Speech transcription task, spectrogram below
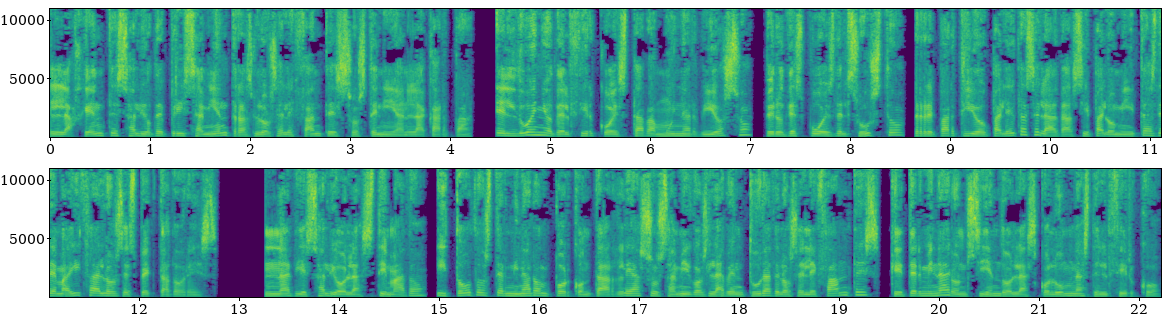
La gente salió deprisa mientras los elefantes sostenían la carpa. El dueño del circo estaba muy nervioso, pero después del susto, repartió paletas heladas y palomitas de maíz a los espectadores. Nadie salió lastimado, y todos terminaron por contarle a sus amigos la aventura de los elefantes, que terminaron siendo las columnas del circo.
